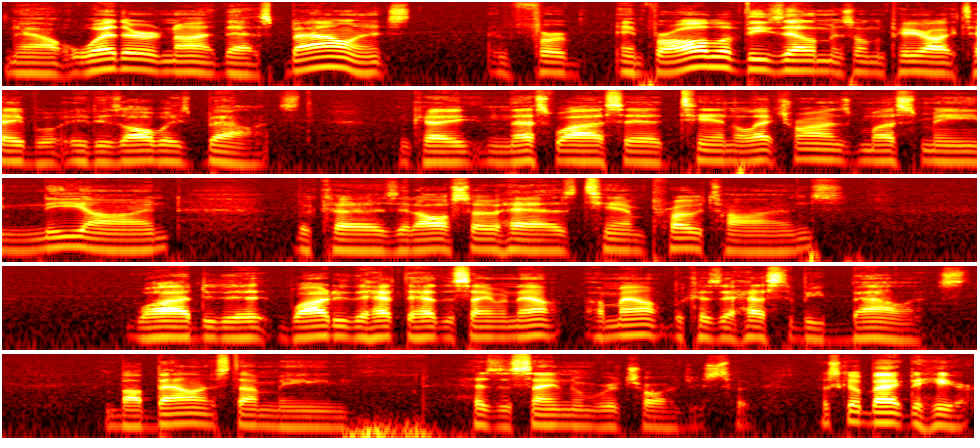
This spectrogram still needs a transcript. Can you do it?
Now, whether or not that's balanced, for and for all of these elements on the periodic table, it is always balanced. Okay, and that's why I said 10 electrons must mean neon because it also has 10 protons. Why do they why do they have to have the same amount? Because it has to be balanced. And by balanced, I mean has the same number of charges. So let's go back to here.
